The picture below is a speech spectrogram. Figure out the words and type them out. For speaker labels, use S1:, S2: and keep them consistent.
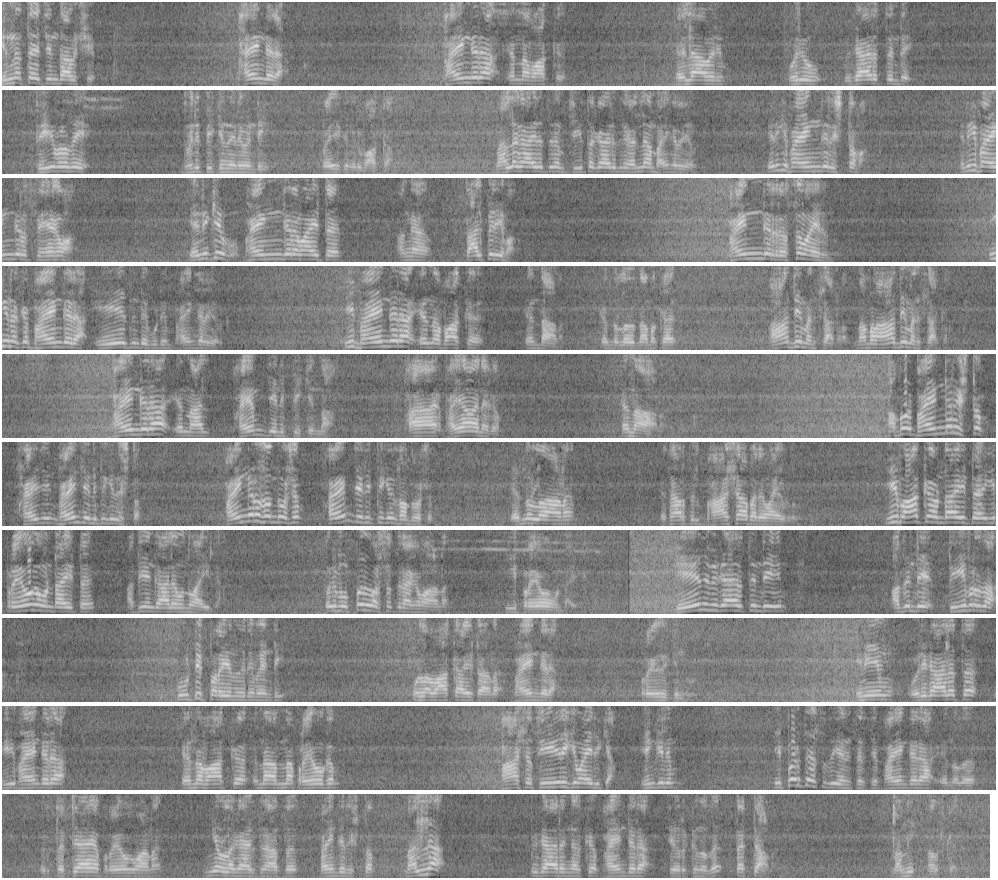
S1: ഇന്നത്തെ ചിന്താവിഷയം ഭയങ്കര ഭയങ്കര എന്ന വാക്ക് എല്ലാവരും ഒരു വികാരത്തിന്റെ തീവ്രതയെ ധ്വനിപ്പിക്കുന്നതിന് വേണ്ടി പ്രയോഗിക്കുന്ന ഒരു വാക്കാണ്. നല്ല കാര്യത്തിനും ചീത്ത കാര്യത്തിനും എല്ലാം ഭയങ്കര എനിക്ക് ഭയങ്കര ഇഷ്ടമാണ്. എനിക്ക് ഭയങ്കര സ്നേഹമാണ്. എനിക്ക് ഭയങ്കരമായിട്ട് അങ്ങ് താല്പര്യമാണ്. ഭയങ്കര രസമായിരുന്നു. ഇങ്ങനെയൊക്കെ ഭയങ്കര ഏതിന്റെ കൂടെയും ഭയങ്കര ചേർക്കും. ഈ ഭയങ്കര എന്ന വാക്ക് എന്താണ് എന്നുള്ളത് നമുക്ക് ആദ്യം മനസ്സിലാക്കണം. നമ്മൾ ആദ്യം മനസ്സിലാക്കണം. ഭയങ്കര എന്നാൽ ഭയം ജനിപ്പിക്കുന്ന ഭയാനകം എന്നതാണ്. അപ്പോൾ ഭയങ്കര ഇഷ്ടം ഭയം ഭയം ജനിപ്പിക്കുന്ന ഇഷ്ടം ഭയങ്കര സന്തോഷം ഭയം ജനിപ്പിക്കുന്ന സന്തോഷം എന്നുള്ളതാണ് യഥാർത്ഥത്തിൽ ഭാഷാപരമായുള്ളത്. ഈ വാക്ക് ഉണ്ടായിട്ട് ഈ പ്രയോഗം ഉണ്ടായിട്ട് അധികം കാലമൊന്നും ആയില്ല. ഒരു മുപ്പത് വർഷത്തിനകമാണ് ഈ പ്രയോഗം ഉണ്ടായിട്ടുള്ളത്. ഏത് വികാരത്തിന്റെയും അതിന്റെ തീവ്രത കൂട്ടിപ്പറയുന്നതിന് വേണ്ടി ഉള്ള വാക്കായിട്ടാണ് ഭയങ്കര പ്രയോഗിക്കുന്നത്. ഇനിയും ഒരു കാലത്ത് ഈ ഭയങ്കര എന്ന വാക്ക് എന്ന എന്ന പ്രയോഗം ഭാഷ സ്വീകരിക്കുമായിരിക്കാം. എങ്കിലും ഇപ്പോഴത്തെ സ്ഥിതി അനുസരിച്ച് ഭയങ്കര എന്നത് ഒരു തെറ്റായ പ്രയോഗമാണ്. ഇങ്ങനെയുള്ള കാര്യത്തിനകത്ത് ഭയങ്കര ഇഷ്ടം. നല്ല വികാരങ്ങൾക്ക് ഭയങ്കര ചേർക്കുന്നത് തെറ്റാണ്. നന്ദി നമസ്കാരം.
